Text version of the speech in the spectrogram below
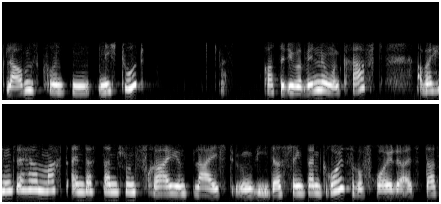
Glaubensgründen nicht tut. Das kostet Überwindung und Kraft, aber hinterher macht einen das dann schon frei und leicht irgendwie. Das schenkt dann größere Freude als das,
